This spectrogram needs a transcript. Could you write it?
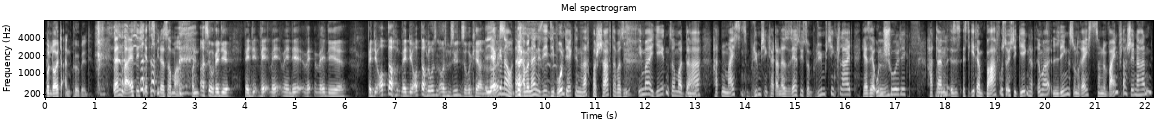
und Leute anpöbelt. Dann weiß ich, jetzt ist wieder Sommer. Achso, wenn die, wenn die, wenn wenn die, wenn die, wenn die, Obdach, wenn die Obdachlosen aus dem Süden zurückkehren, oder ja, was? genau. Nein, aber nein, sie, die wohnt direkt in der Nachbarschaft, aber sie sitzt immer jeden Sommer da, hat ein meistens ein Blümchenkleid an, also sehr süß, so ein Blümchenkleid, ja, sehr unschuldig, hat dann, es, ist, es geht dann barfuß durch die Gegend, hat immer links und rechts so eine Weinflasche in der Hand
